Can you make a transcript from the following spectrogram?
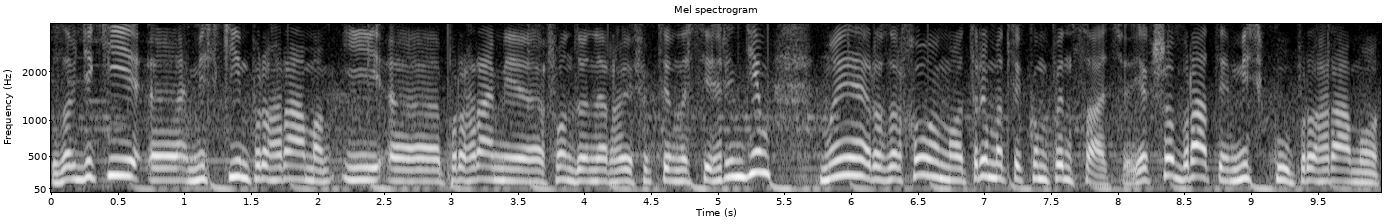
Завдяки е, міським програмам і е, програмі фонду енергоефективності Гріндім ми розраховуємо отримати компенсацію. Якщо брати міську програму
